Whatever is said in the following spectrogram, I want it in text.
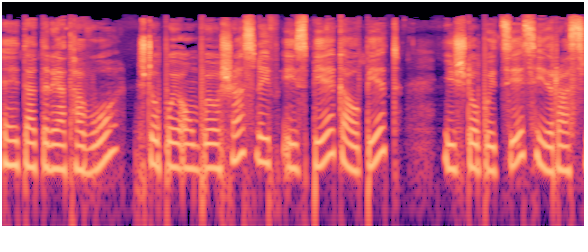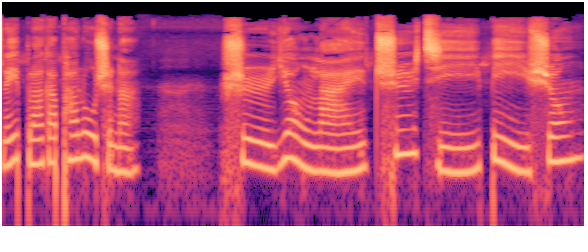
Это для того, чтобы он был счастлив и избегал бед, и чтобы дети росли благополучно. 是用来趋吉避凶，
